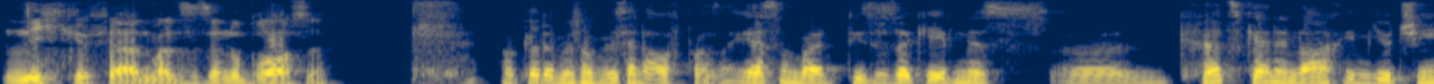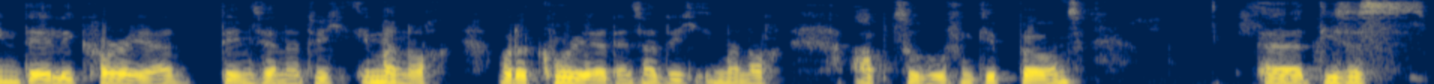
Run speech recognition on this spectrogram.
nicht gefährden, weil es ist ja nur Bronze. Okay, da müssen wir ein bisschen aufpassen. Erst einmal dieses Ergebnis, äh, hört's gerne nach im Eugene Daily Courier, den es ja natürlich immer noch, oder Courier, den es natürlich immer noch abzurufen gibt bei uns. Äh, dieses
